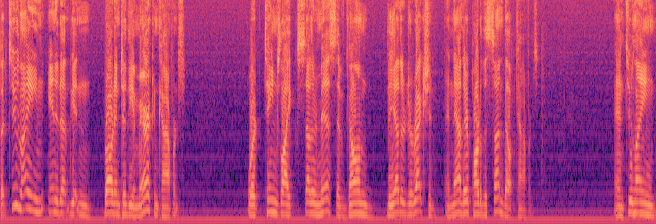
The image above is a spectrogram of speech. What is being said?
but Tulane ended up getting brought into the American Conference, where teams like Southern Miss have gone the other direction, and now they're part of the Sun Belt Conference. And Tulane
